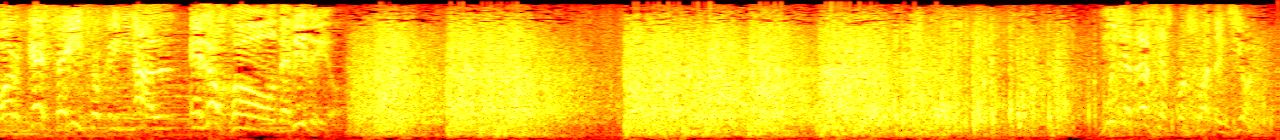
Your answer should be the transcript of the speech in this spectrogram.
¿Por qué se hizo criminal el ojo de vidrio? Muchas gracias por su atención.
